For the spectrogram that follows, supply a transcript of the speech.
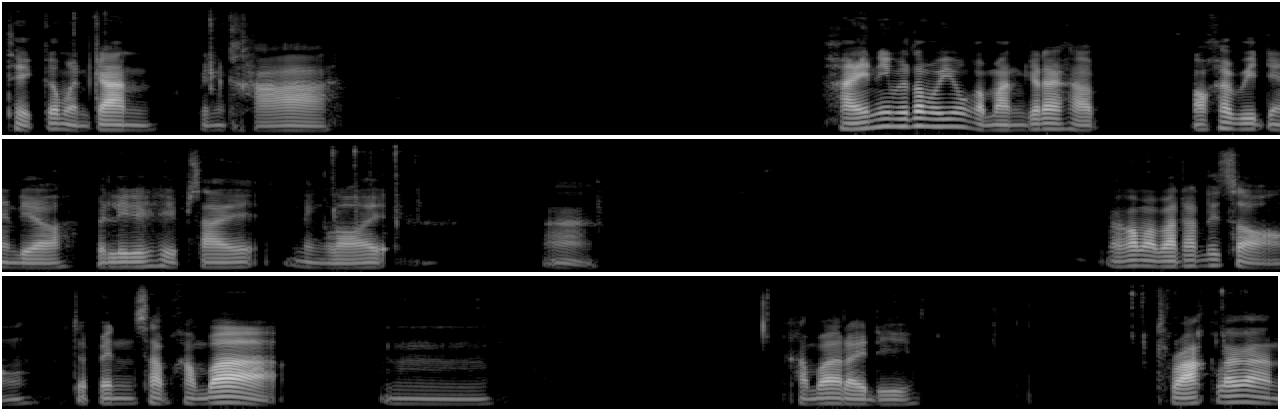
เทคก็เหมือนกันเป็นคาไฮนี่ไม่ต้องไปยุ่งกับมันก็ได้ครับ เอาแค่วิดอย่างเดียว เป็น relative size หนึ่งร้อยอ่า แล้วก็มาบรรทัดที่สองจะเป็นศัพท์คำว่า อืมคำว่าอะไรดี truck แล้วกัน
